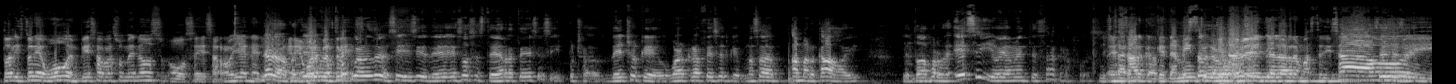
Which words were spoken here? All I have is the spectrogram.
toda la historia de WoW empieza más o menos o se desarrolla en el, Claro, en el Warcraft 3. Warcraft 3, Sí, sí, de esos este, RTS, sí, pucha. De hecho que Warcraft es el que más ha, ha marcado ahí. De todas formas, ese y obviamente Starcraft, pues. Starcraft. Que también Starcraft, tuvo- Que también ya lo ha remasterizado Sí, sí, sí.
